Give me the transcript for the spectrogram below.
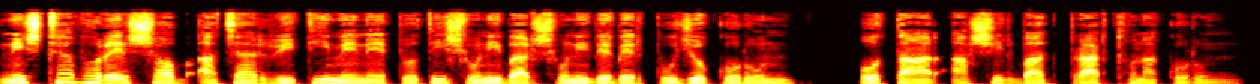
নিষ্ঠাভরে সব আচার রীতি মেনে প্রতি শনিবার শনিদেবের পুজো করুন ও তাঁর আশীর্বাদ প্রার্থনা করুন।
